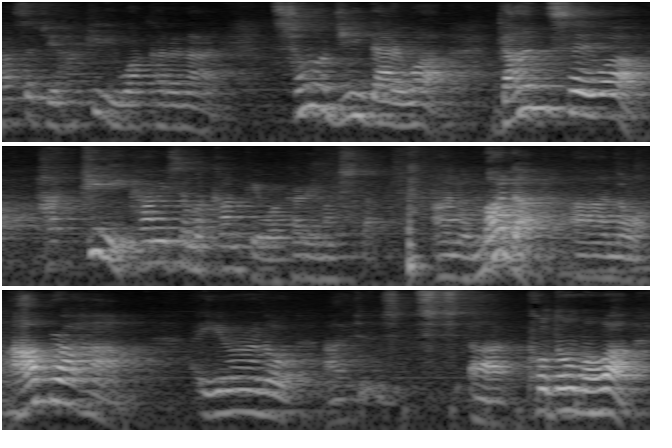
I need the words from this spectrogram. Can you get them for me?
私たちはっきりわからない。その時代は男性ははっきり神様関係分かりました。あのまだあのアブラハムいろいろのあ子供は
